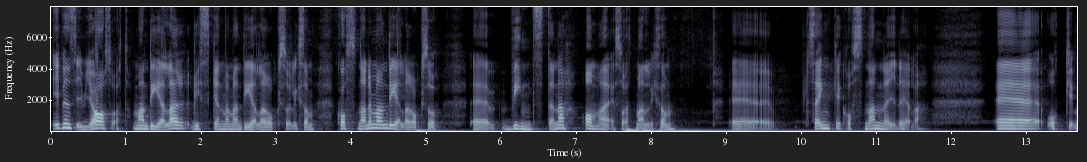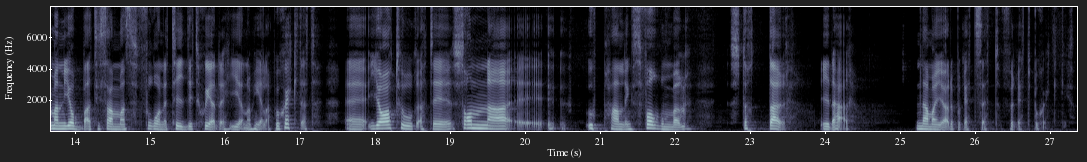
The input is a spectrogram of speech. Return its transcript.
i princip gör så att man delar risken men man delar också liksom kostnader, man delar också eh, vinsterna om man är så att man liksom eh, sänker kostnaderna i det hela. Eh, och man jobbar tillsammans från ett tidigt skede genom hela projektet. Eh, jag tror att sådana eh, upphandlingsformer stöttar i det här. När man gör det på rätt sätt för rätt projekt. Liksom.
